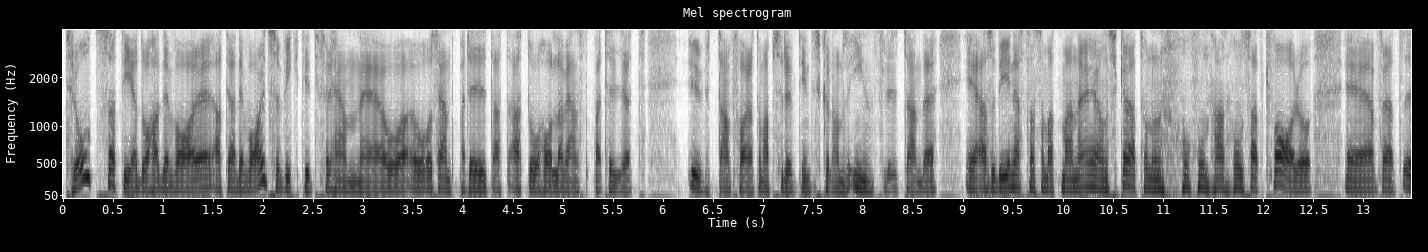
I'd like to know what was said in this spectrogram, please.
Trots att det, då hade varit, att det hade varit så viktigt för henne och, och Centerpartiet att, att då hålla Vänsterpartiet utanför, att de absolut inte skulle ha något inflytande. Eh, alltså det är nästan som att man önskar att hon, hon, hon, hon satt kvar och, eh, för att eh,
